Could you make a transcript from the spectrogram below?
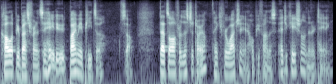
call up your best friend and say, hey dude, buy me a pizza. So that's all for this tutorial. Thank you for watching. I hope you found this educational and entertaining.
